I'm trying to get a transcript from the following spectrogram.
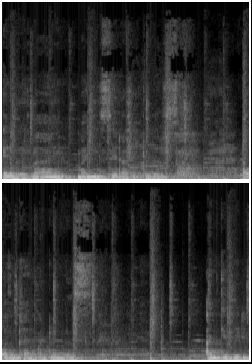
Anyways, my my niece said I should do this. I wasn't planning on doing this. And get ready.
